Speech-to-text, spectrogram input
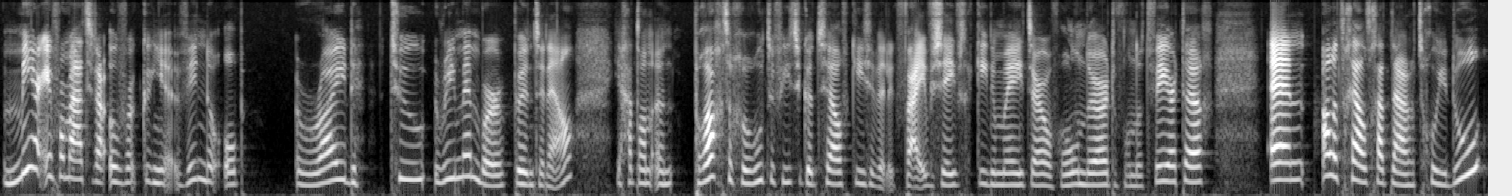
Meer informatie daarover kun je vinden op ride2remember.nl. Je gaat dan een prachtige route fietsen. Je kunt zelf kiezen, wil ik 75 kilometer of 100 of 140. En al het geld gaat naar het goede doel.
